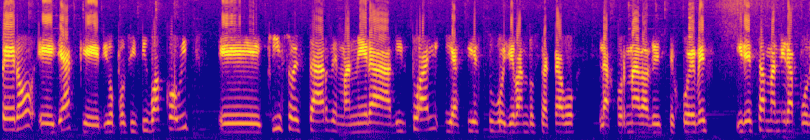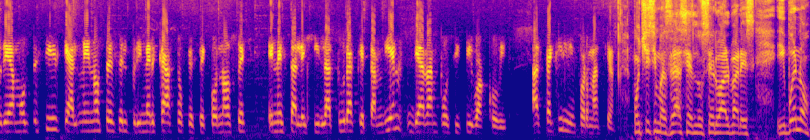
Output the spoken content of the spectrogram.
pero ella que dio positivo a COVID eh, quiso estar de manera virtual y así estuvo llevándose a cabo la jornada de este jueves y de esa manera podríamos decir que al menos es el primer caso que se conoce en esta legislatura que también ya dan positivo a COVID. Hasta aquí la información. Muchísimas gracias, Lucero Álvarez. Y bueno,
